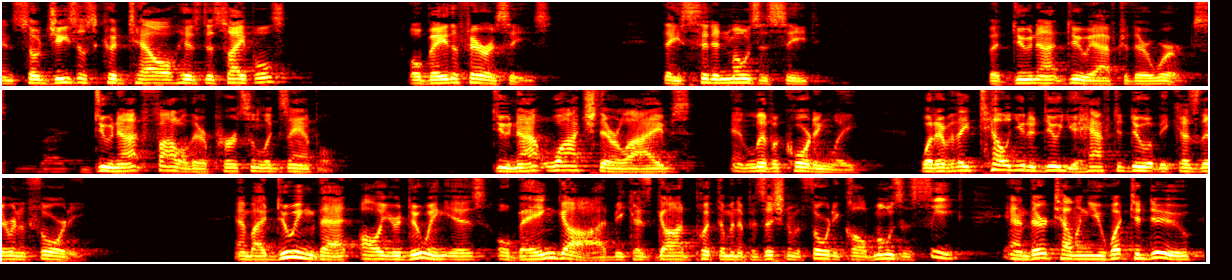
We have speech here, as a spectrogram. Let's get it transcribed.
and so Jesus could tell his disciples, obey the Pharisees. They sit in Moses' seat, but do not do after their works. Do not follow their personal example. Do not watch their lives and live accordingly. Whatever they tell you to do, you have to do it because they're in authority. And by doing that, all you're doing is obeying God because God put them in a position of authority called Moses' seat, and they're telling you what to do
